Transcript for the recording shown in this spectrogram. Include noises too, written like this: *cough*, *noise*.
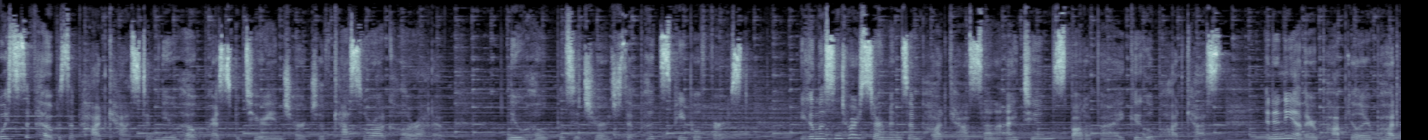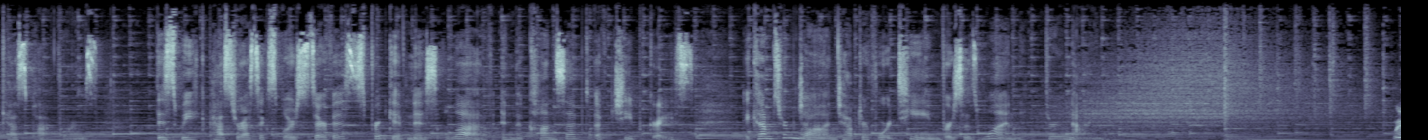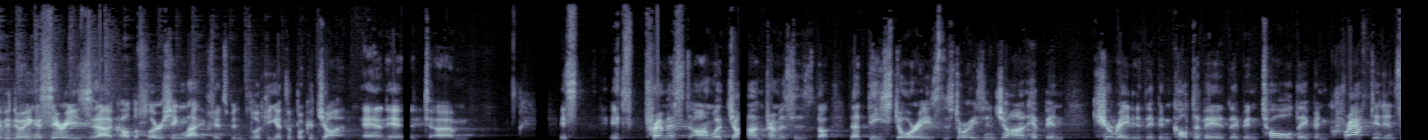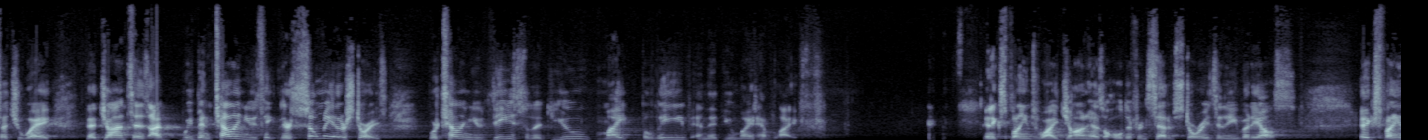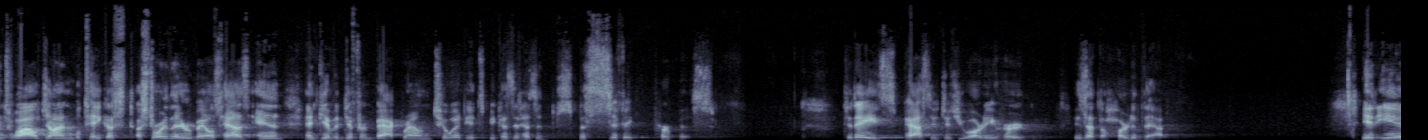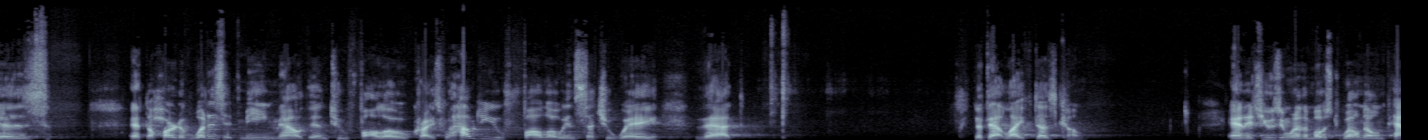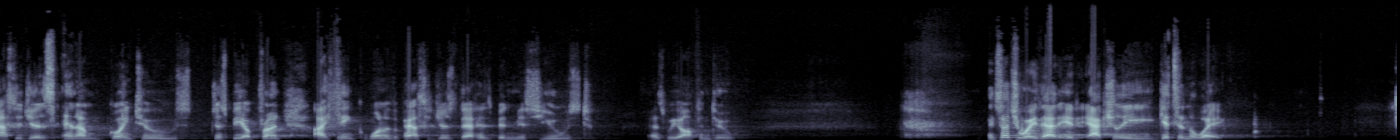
Voices of Hope is a podcast of New Hope Presbyterian Church of Castle Rock, Colorado. New Hope is a church that puts people first. You can listen to our sermons and podcasts on iTunes, Spotify, Google Podcasts, and any other popular podcast platforms. This week, Pastor Russ explores service, forgiveness, love, and the concept of cheap grace. It comes from John chapter 14, verses 1 through 9. We've been doing a series uh, called The Flourishing Life. It's been looking at the book of John, and it, um, it's, it's premised on what John premises that these stories, the stories in John, have been curated, they've been cultivated, they've been told, they've been crafted in such a way that John says, We've been telling you, th- there's so many other stories. We're telling you these so that you might believe and that you might have life. It explains why John has a whole different set of stories than anybody else. It explains why John will take a, a, story that everybody else has and, and give a different background to it. It's because it has a specific purpose. Today's passage, as you already heard, is at the heart of that. It is at the heart of what does it mean now then to follow Christ? Well, how do you follow in such a way that that, that life does come? And it's using one of the most well known passages, and I'm going to just be upfront. I think one of the passages that has been misused, as we often do, in such a way that it actually gets in the way.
